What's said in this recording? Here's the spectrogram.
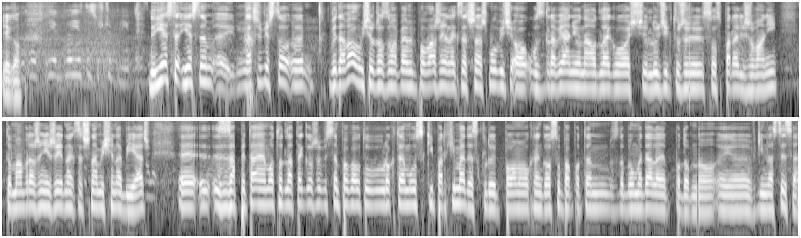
jego? No, jakby jesteś uszczypliwy. No Jestem, jestem, znaczy wiesz co, e, wydawało mi się, że rozmawiamy poważnie, ale jak zaczynasz mówić o uzdrawianiu na odległość ludzi, którzy są sparaliżowani, to mam wrażenie, że jednak zaczynamy się nabijać. E, e, Zapytałem o to dlatego, że występował tu rok temu skip Archimedes, który połamał kręgosłup, a potem zdobył medalę podobno w gimnastyce.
